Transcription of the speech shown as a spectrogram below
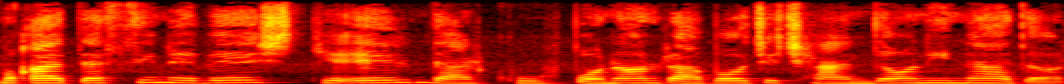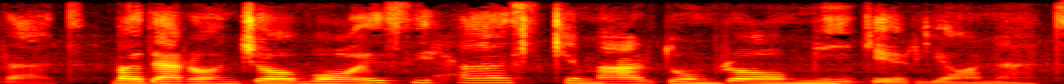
مقدسی نوشت که علم در کوهبنان رواج چندانی ندارد و در آنجا واعظی هست که مردم را میگریاند.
